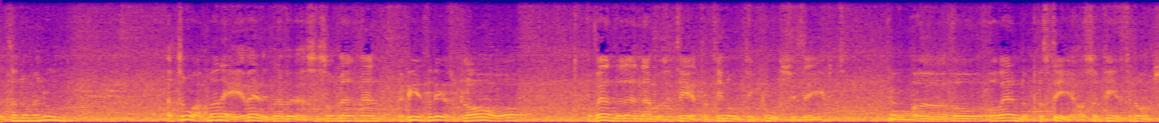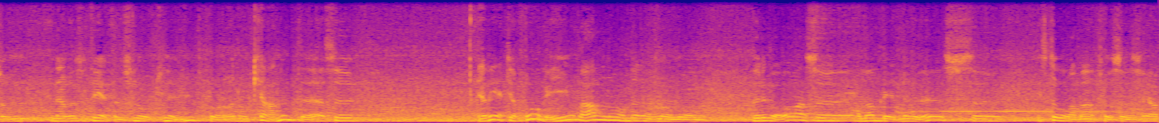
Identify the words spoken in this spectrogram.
Utan de är nog... Jag tror att man är väldigt nervös. Men, men det finns en del som klarar av att vända den nervositeten till någonting positivt. Och, och, och ändå prestera. Sen finns det de som nervositeten slår knut på. Och de kan inte. Alltså, jag vet, jag frågade Georg Wall om det där någon gång. Hur det var, alltså, om man blev nervös eh, i stora matcher. Så, så jag,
